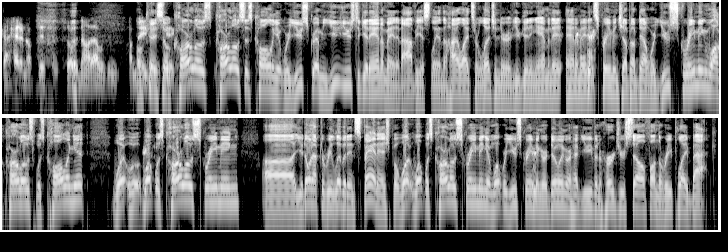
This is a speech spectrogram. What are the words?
was, had enough distance. So no, that was an amazing. Okay, so kick. Carlos Carlos is calling it. Where you I mean, you used to get animated, obviously, and the highlights are legendary of you getting animated, animated screaming, jumping up down. Were you screaming while Carlos was calling it? What what was Carlos screaming? Uh, you don't have to relive it in Spanish, but what what was Carlos screaming, and what were you screaming or doing, or have you even heard yourself on the replay back?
